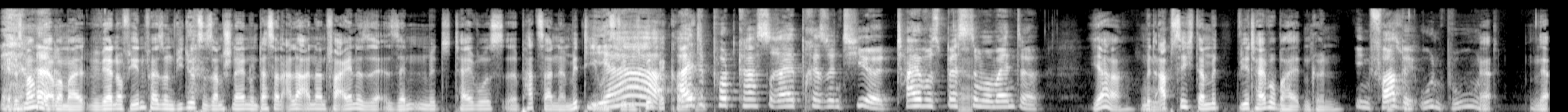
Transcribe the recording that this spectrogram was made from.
Ja, das machen wir aber mal. Wir werden auf jeden Fall so ein Video zusammenschneiden und das an alle anderen Vereine se senden mit Taivos äh, Patzern, damit die uns die nicht mit Ja, wegkaufen. alte Podcasterei präsentiert. Taivos beste Momente. ja, mit Mhm. Absicht, damit wir Taivo behalten können. In Farbe und Bunt. Ja.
